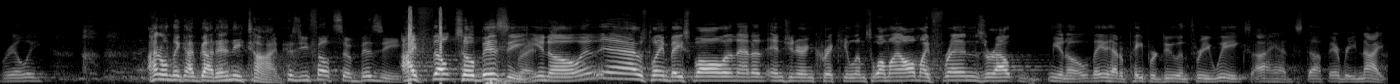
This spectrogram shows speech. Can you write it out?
Really? I don't think I've got any time. Because you felt so busy. I felt so busy, Right. you know, and yeah, I was playing baseball and at an engineering curriculum. So while my, all my friends are out, you know, they had a paper due in three weeks, I had stuff every night.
